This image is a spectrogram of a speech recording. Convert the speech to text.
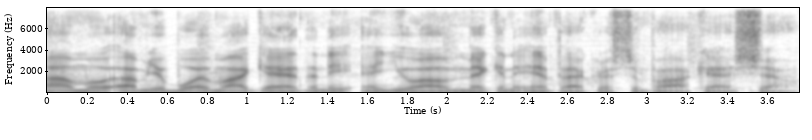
I'm I'm your boy Mike Anthony and you are making the Impact Christian Podcast show.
